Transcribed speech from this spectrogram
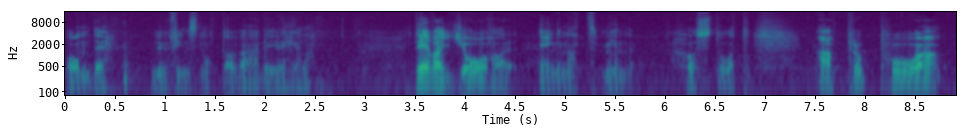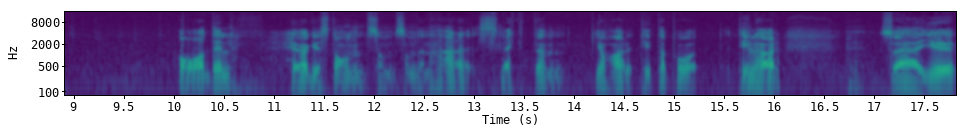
Om det nu finns något av värde i det hela. Det är vad jag har ägnat min höst åt. Apropå adel, högre stånd som, som den här släkten jag har tittat på tillhör, så är ju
